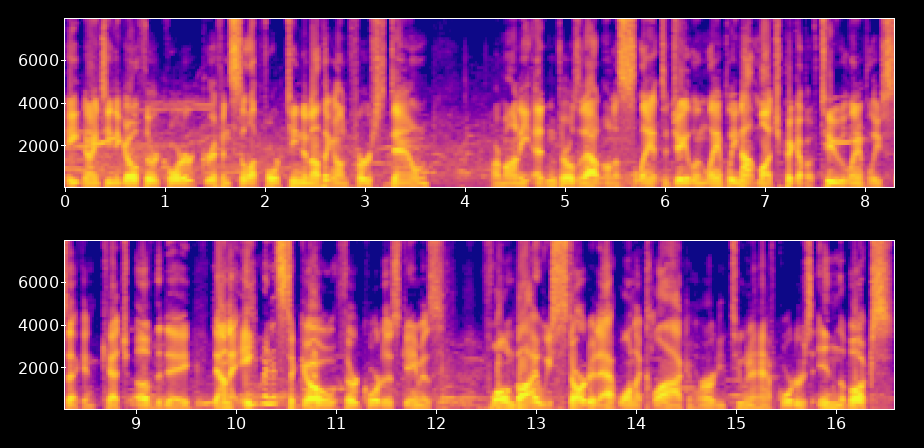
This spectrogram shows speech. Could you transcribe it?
8.19 to go, third quarter. Griffin still up 14 to nothing on first down. Armani Eden throws it out on a slant to Jalen Lampley. Not much, pickup of two. Lampley's second catch of the day. Down to eight minutes to go, third quarter. This game has flown by. We started at 1 o'clock, and we're already two and a half quarters in the books.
